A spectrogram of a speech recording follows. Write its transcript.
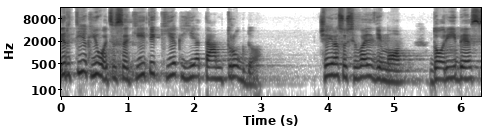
Ir tiek jų atsisakyti, kiek jie tam trukdo. Čia yra susivaldymo dorybės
